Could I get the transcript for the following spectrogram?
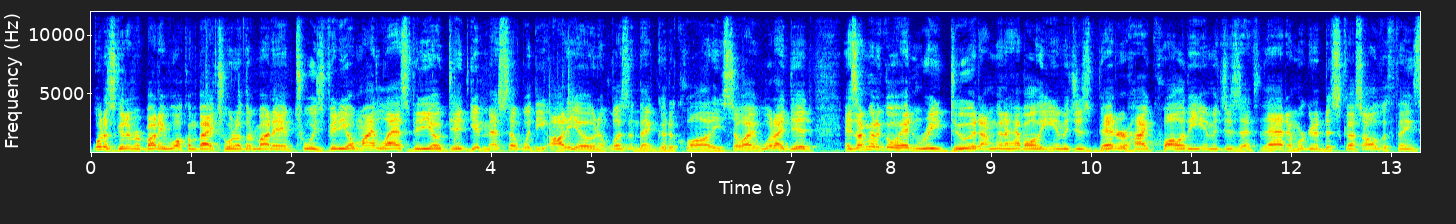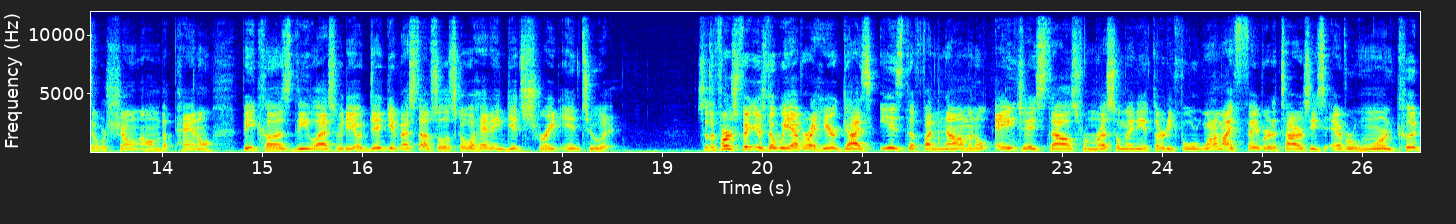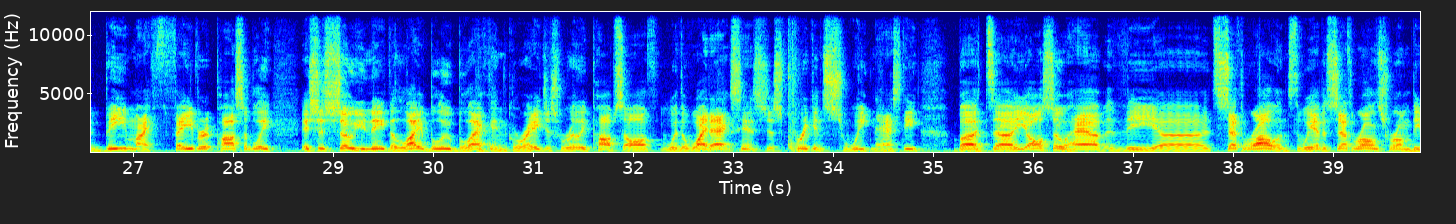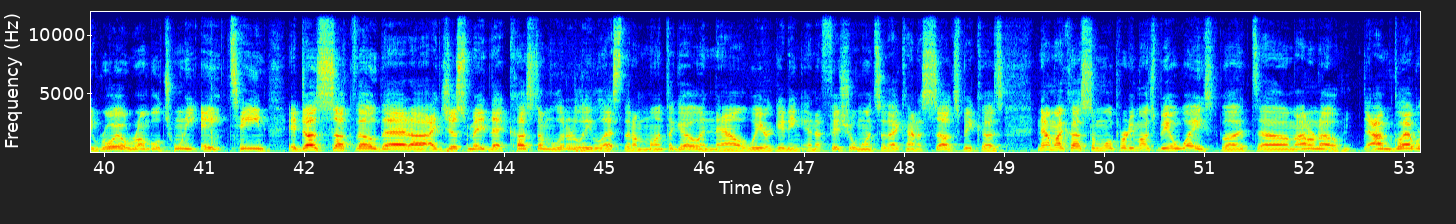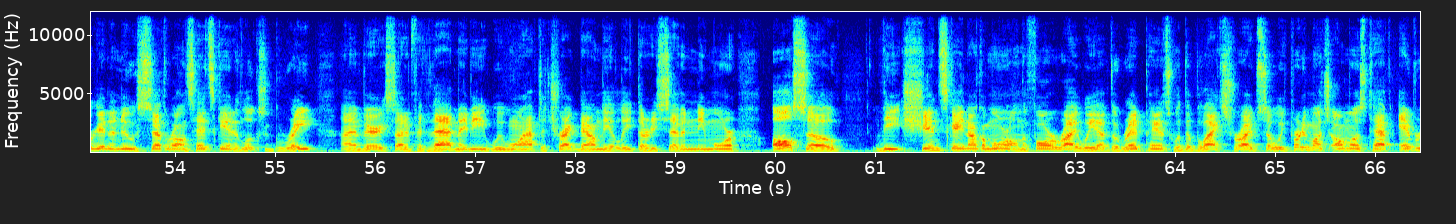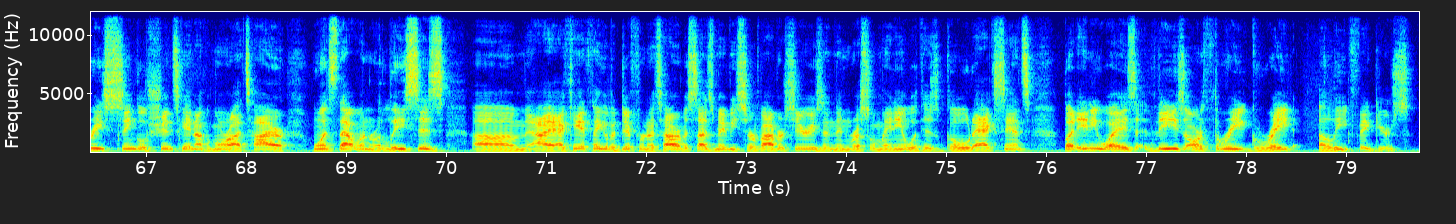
What is good everybody? Welcome back to another My Damn Toys video. My last video did get messed up with the audio and it wasn't that good of quality. So I, what I did is I'm going to go ahead and redo it. I'm going to have all the images, better high quality images at that. And we're going to discuss all the things that were shown on the panel because the last video did get messed up. So let's go ahead and get straight into it. So the first figures that we have right here, guys, is the phenomenal AJ Styles from WrestleMania 34. One of my favorite attires he's ever worn. Could be my favorite, possibly. It's just so unique. The light blue, black, and gray just really pops off with the white accents. Just freaking sweet nasty. But uh, you also have the uh, Seth Rollins. We have a Seth Rollins from the Royal Rumble 2018. It does suck, though, that uh, I just made that custom literally less than a month ago, and now we are getting an official one, so that kind of sucks because now my custom will pretty much be a waste. But um, I don't know. I'm glad we're getting a new Seth Rollins head scan. It looks great. I am very excited for that. Maybe we won't have to track down the Elite 37 anymore. Also, the Shinsuke Nakamura on the far right. We have the red pants with the black stripes. So we pretty much almost have every single Shinsuke Nakamura attire once that one releases. Um, I, I, can't think of a different attire besides maybe Survivor Series and then WrestleMania with his gold accents. But anyways, these are three great Elite figures.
